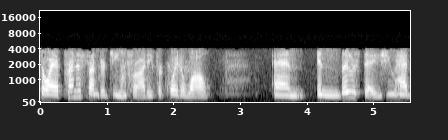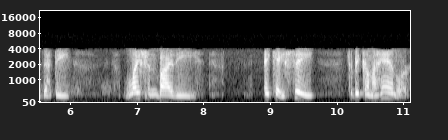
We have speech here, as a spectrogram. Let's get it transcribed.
So I apprenticed under Gene Friday for quite a while, and in those days you had to be licensed by the AKC to become a handler,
